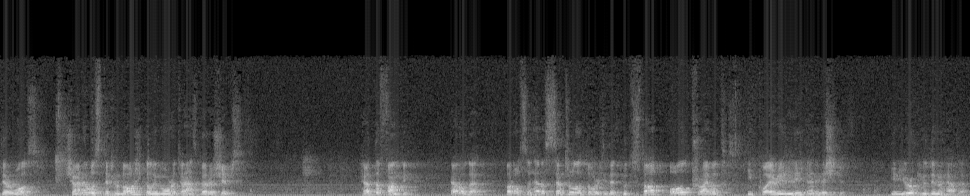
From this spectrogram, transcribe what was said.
there was. China was technologically more advanced, better ships, had the funding, had all that, but also had a central authority that could stop all private inquiry and initiative. In Europe, you didn't have that.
